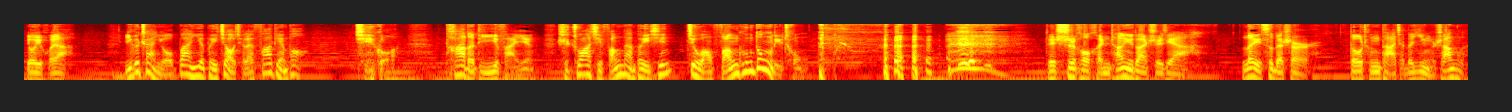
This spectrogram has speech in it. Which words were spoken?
有一回啊，一个战友半夜被叫起来发电报，结果他的第一反应是抓起防弹背心就往防空洞里冲。这事后很长一段时间啊，类似的事儿都成大家的硬伤了。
